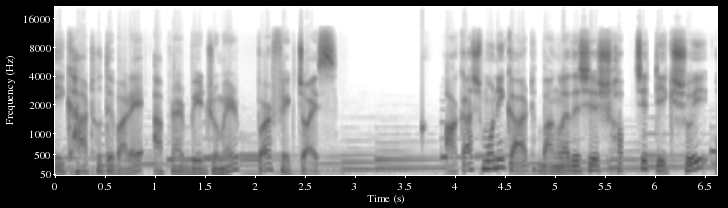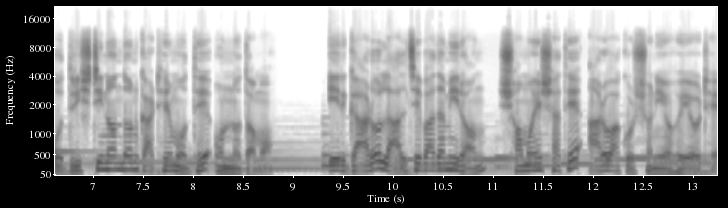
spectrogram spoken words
এই খাট হতে পারে আপনার বেডরুমের পারফেক্ট চয়েস। আকাশমণি কাঠ বাংলাদেশের সবচেয়ে টেকসই ও দৃষ্টিনন্দন কাঠের মধ্যে অন্যতম। এর গাঢ় লালচে বাদামি রং সময়ের সাথে আরও আকর্ষণীয় হয়ে ওঠে।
